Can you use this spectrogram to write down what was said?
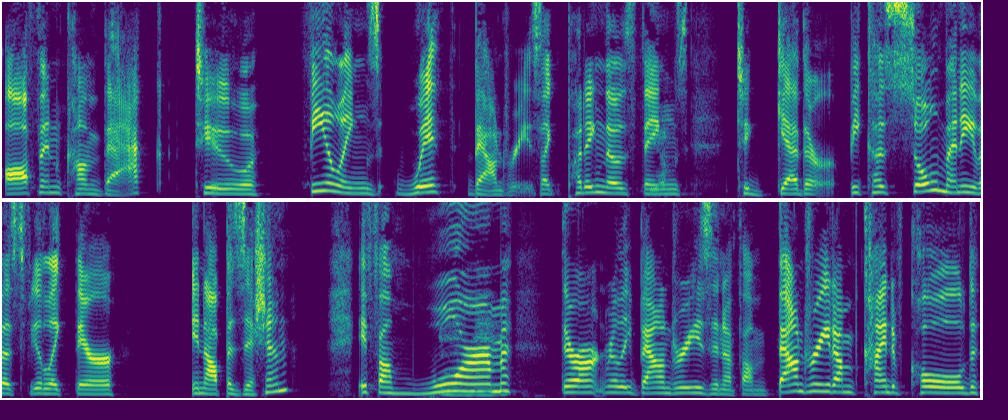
often come back to feelings with boundaries, like putting those things yep. together because so many of us feel like they're in opposition. If I'm warm, mm-hmm. there aren't really boundaries. And if I'm boundaried, I'm kind of cold.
